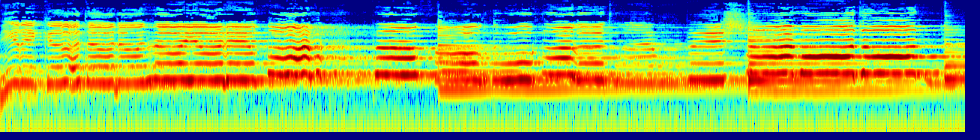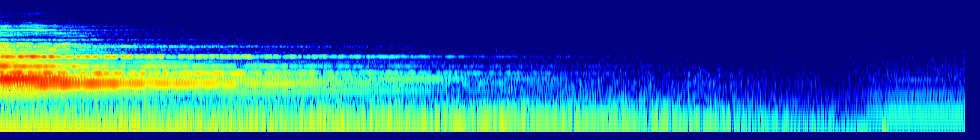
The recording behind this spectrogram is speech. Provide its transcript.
Birke de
